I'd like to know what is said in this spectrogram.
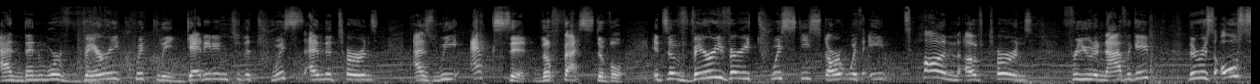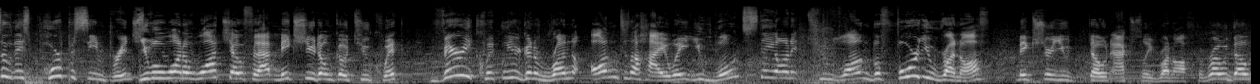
and then we're very quickly getting into the twists and the turns as we exit the festival. It's a very, very twisty start with a ton of turns for you to navigate. There is also this porpoising bridge. You will want to watch out for that. Make sure you don't go too quick. Very quickly, you're going to run onto the highway. You won't stay on it too long before you run off. Make sure you don't actually run off the road, though.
